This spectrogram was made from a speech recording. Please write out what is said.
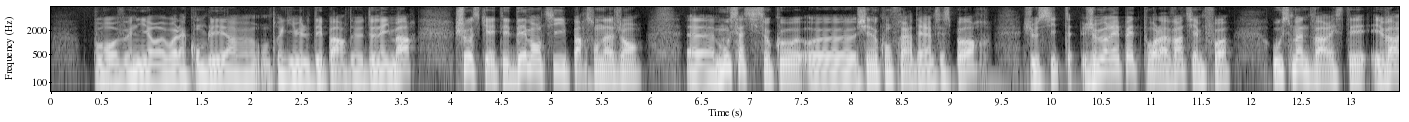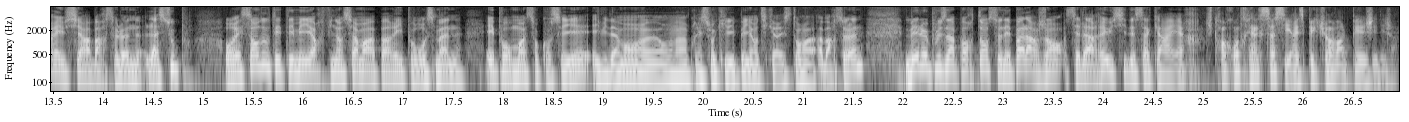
pour venir euh, voilà, combler euh, entre guillemets le départ de, Neymar. Chose qui a été démentie par son agent euh, Moussa Sissoko chez nos confrères d'RMC Sport. Je cite Je me répète pour la 20e fois, Ousmane va rester et va réussir à Barcelone. La soupe aurait sans doute été meilleure financièrement à Paris pour Ousmane et pour moi, son conseiller. Évidemment, on a l'impression qu'il est payé en ticket restant à, Barcelone. Mais le plus important, ce n'est pas l'argent, c'est la réussite de sa carrière. Je te rends compte, rien que ça, c'est respectueux envers le PSG déjà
